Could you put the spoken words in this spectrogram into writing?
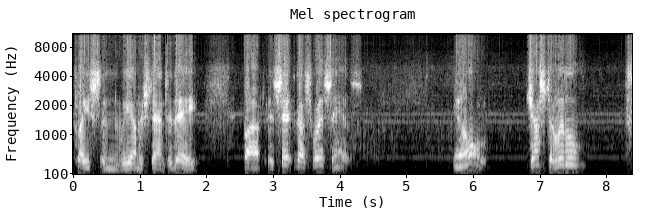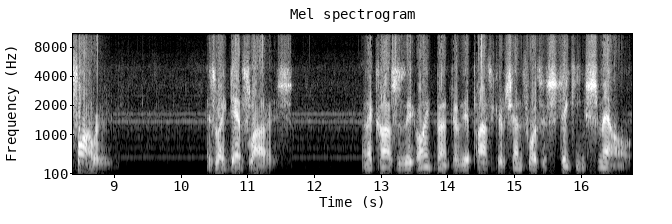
place than we understand today. It sa- that's what it says. You know, just a little folly is like dead flowers. and it causes the ointment of the apothecary to send forth a stinking smell.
